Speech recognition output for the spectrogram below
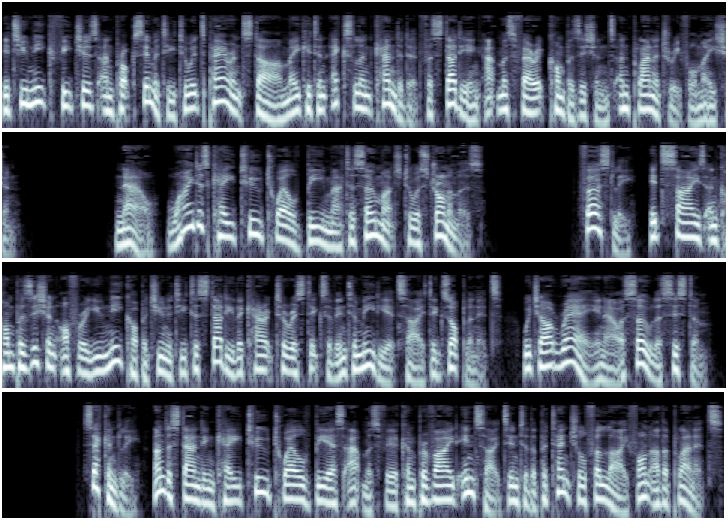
Its unique features and proximity to its parent star make it an excellent candidate for studying atmospheric compositions and planetary formation. Now, why does K212b matter so much to astronomers? Firstly, its size and composition offer a unique opportunity to study the characteristics of intermediate-sized exoplanets, which are rare in our solar system. Secondly, understanding K212b's atmosphere can provide insights into the potential for life on other planets.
